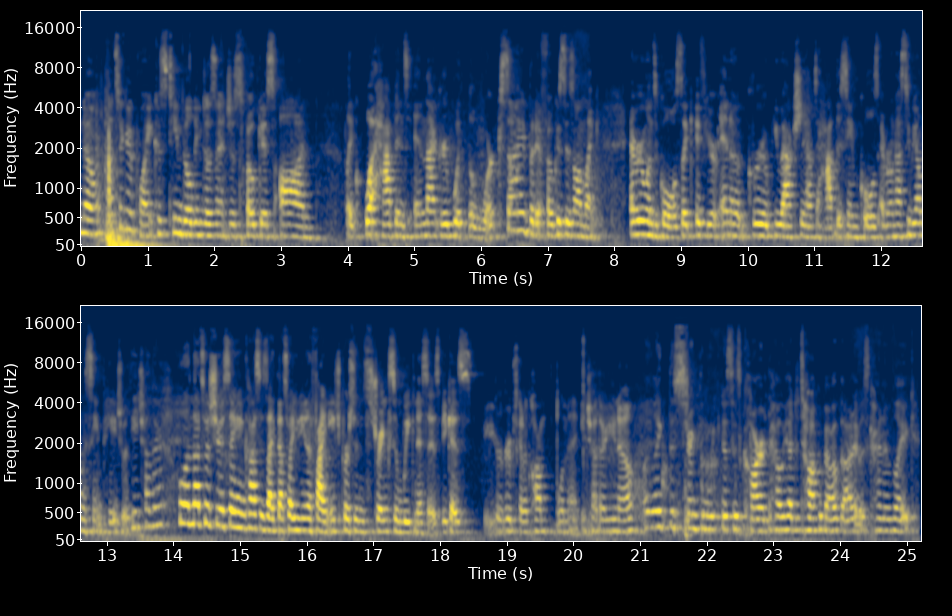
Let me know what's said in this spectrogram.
No, that's a good point because team building doesn't just focus on like what happens in that group with the work side, but it focuses on like everyone's goals. Like if you're in a group, you actually have to have the same goals. Everyone has to be on the same page with each other. well, and that's what she was saying in class is like that's why you need to find each person's strengths and weaknesses because your group's gonna complement each other. You know. I like the strength and weaknesses card, how we had to talk about that. It was kind of like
